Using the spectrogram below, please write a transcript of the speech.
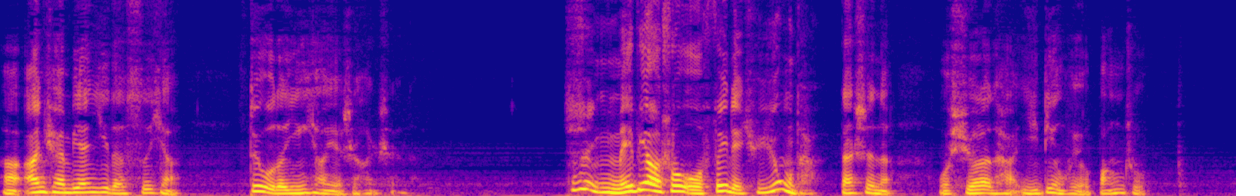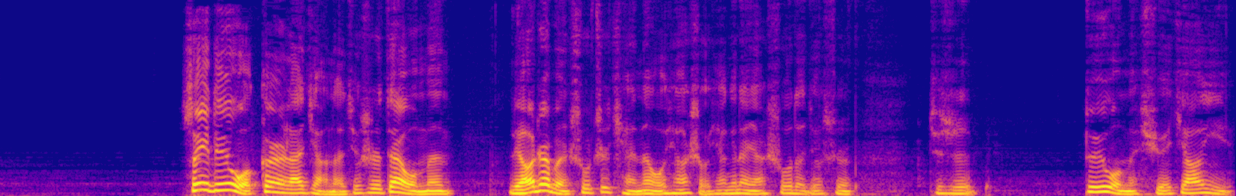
啊，安全边际的思想对我的影响也是很深的。就是你没必要说我非得去用它，但是呢，我学了它一定会有帮助。所以对于我个人来讲呢，就是在我们聊这本书之前呢，我想首先跟大家说的就是，就是对于我们学交易，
